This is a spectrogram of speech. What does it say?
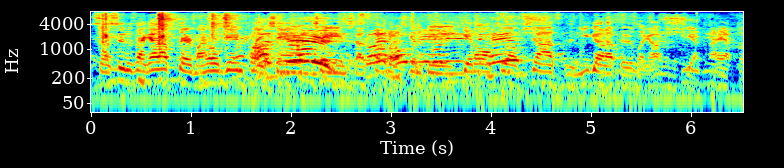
So as soon as I got up there, my whole game plan changed. I thought I was going to be get all 12 hands. shots, and then you got up there. It was like, oh shit, I have to.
